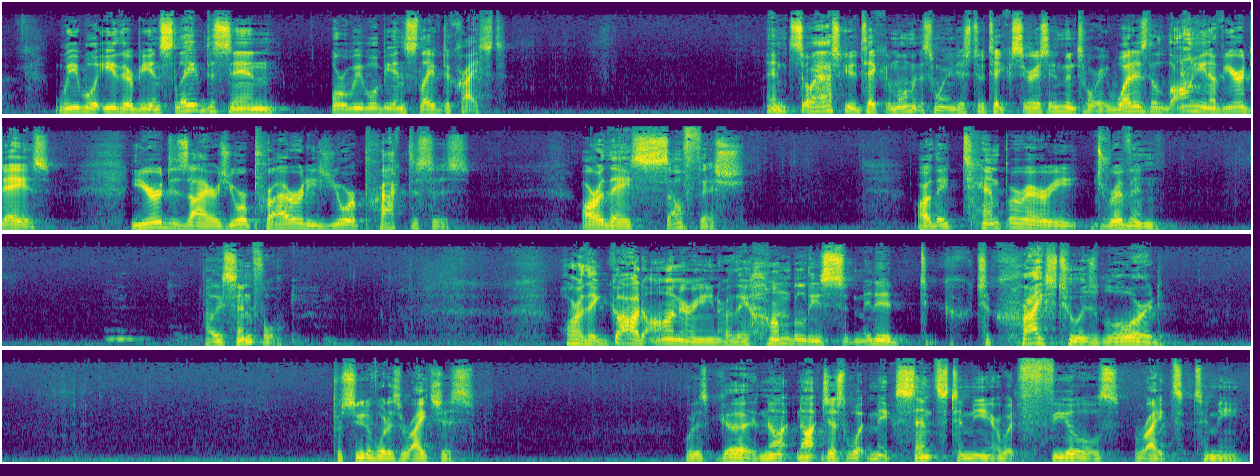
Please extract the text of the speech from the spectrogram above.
we will either be enslaved to sin or we will be enslaved to Christ. And so I ask you to take a moment this morning just to take a serious inventory. What is the longing of your days, your desires, your priorities, your practices? Are they selfish? Are they temporary driven? Are they sinful? Or are they God honoring? Are they humbly submitted to, to Christ who is Lord? Pursuit of what is righteous, what is good, not, not just what makes sense to me or what feels right to me.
